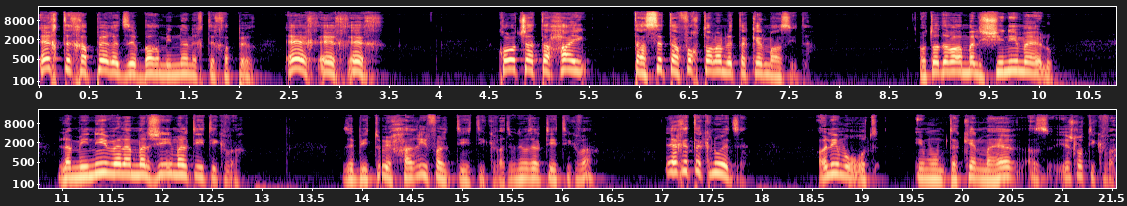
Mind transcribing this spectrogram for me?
איך תכפר את זה, בר מינן, איך תכפר? איך, איך, איך? כל עוד שאתה חי, תעשה, תהפוך את העולם לתקן מה עשית. אותו דבר המלשינים האלו. למינים ולמלשינים אל תהי תקווה. זה ביטוי חריף על תהי תקווה. אתם יודעים מה זה על תהי תקווה? איך יתקנו את זה? אבל אם הוא, רוצ... אם הוא מתקן מהר, אז יש לו תקווה.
